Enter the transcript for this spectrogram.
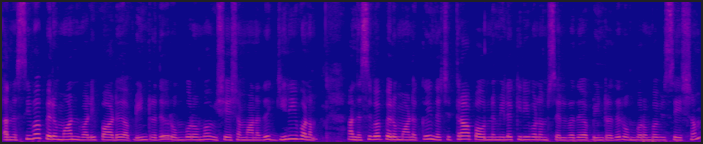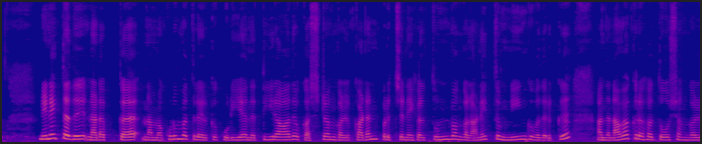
அந்த சிவபெருமான் வழிபாடு அப்படின்றது ரொம்ப ரொம்ப விசேஷமானது. கிரிவலம். அந்த சிவபெருமானுக்கு இந்த சித்ரா பௌர்ணமியில் கிரிவலம் செல்வது அப்படின்றது ரொம்ப ரொம்ப விசேஷம். நினைத்தது நடக்க நம்ம குடும்பத்தில் இருக்கக்கூடிய அந்த தீராத கஷ்டங்கள் கடன் பிரச்சனைகள் துன்பங்கள் அனைத்தும் நீங்குவதற்கு அந்த நவக்கிரக தோஷங்கள்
